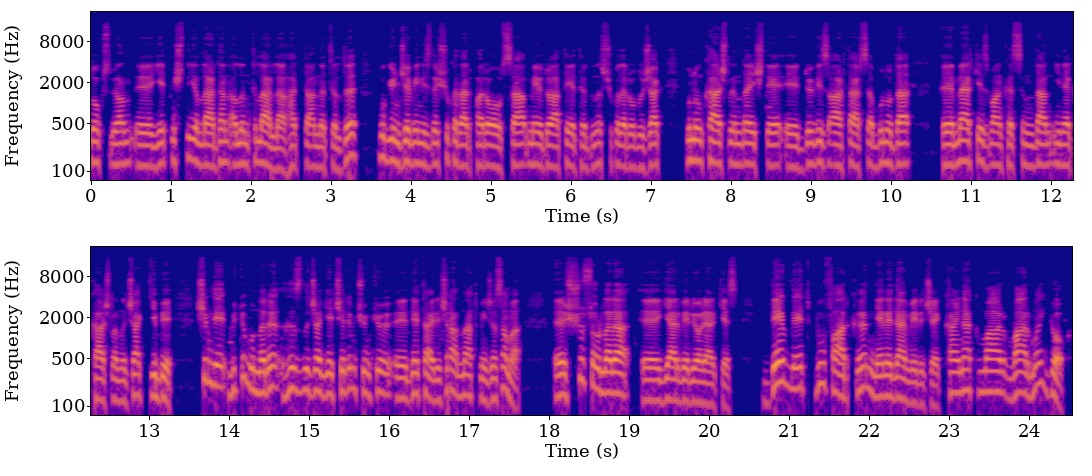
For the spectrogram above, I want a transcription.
90 e, 70'li yıllardan alıntılarla hatta anlatıldı. Bugün cebinizde şu kadar para olsa mevduata yatırdınız şu kadar olacak. Bunun karşılığında işte e, döviz artarsa bunu da e, Merkez Bankası'ndan yine karşılanacak gibi. Şimdi bütün bunları hızlıca geçelim çünkü e, detaylıca anlatmayacağız ama e, şu sorulara yer veriyor herkes. Devlet bu farkı nereden verecek? Kaynak var, var mı? Yok.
